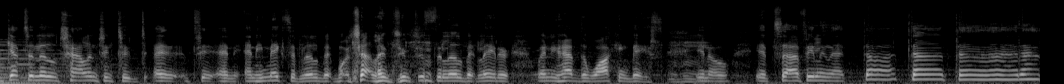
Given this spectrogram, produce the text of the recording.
it, gets a little challenging to, uh, to and, and he makes it a little bit more challenging just a little bit later when you have the walking bass. You know, it's uh, feeling that da da da da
